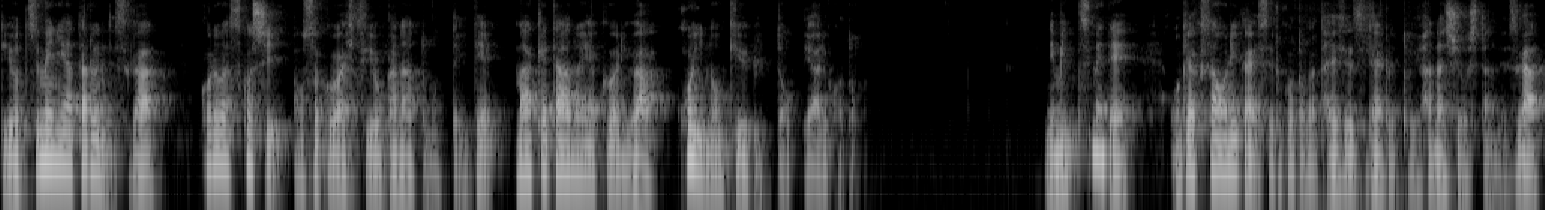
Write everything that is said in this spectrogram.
で4つ目にあたるんですが、これは少し補足は必要かなと思っていて、マーケターの役割は恋のキューピットであること。で、3つ目でお客さんを理解することが大切であるという話をしたんですが、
